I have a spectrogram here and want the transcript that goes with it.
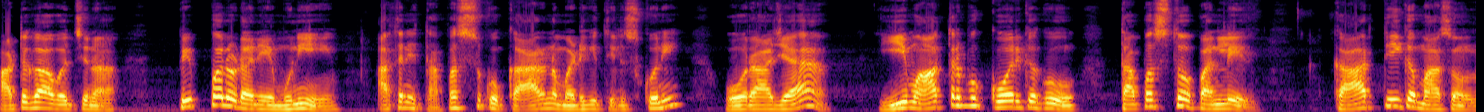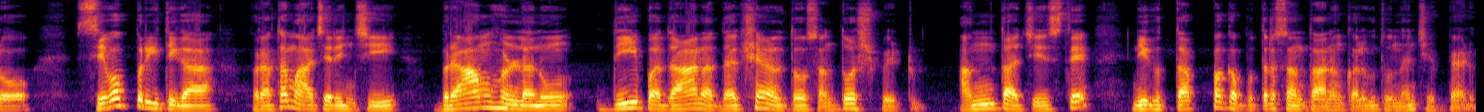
అటుగా వచ్చిన పిప్పలుడనే ముని అతని తపస్సుకు కారణమడిగి తెలుసుకొని ఓ రాజా ఈ మాత్రపు కోరికకు తపస్సుతో పనిలేదు కార్తీక మాసంలో శివప్రీతిగా వ్రతం ఆచరించి బ్రాహ్మణులను దీపదాన దక్షిణలతో సంతోషపెట్టు. అంతా చేస్తే నీకు తప్పక పుత్ర సంతానం కలుగుతుందని చెప్పాడు.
